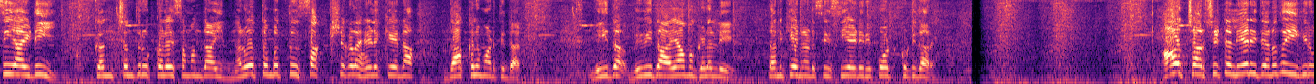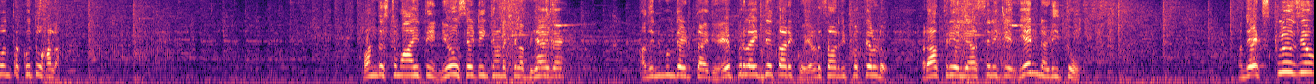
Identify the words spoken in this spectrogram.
ಸಿಐಡಿ ಚಂದ್ರು ಕೊಲೆ ಸಂಬಂಧ ನಲವತ್ತೊಂಬತ್ತು ಸಾಕ್ಷ್ಯಗಳ ಹೇಳಿಕೆಯನ್ನ ದಾಖಲು ಮಾಡ್ತಿದ್ದಾರೆ. ವಿವಿಧ ವಿವಿಧ ಆಯಾಮಗಳಲ್ಲಿ ತನಿಖೆ ನಡೆಸಿ ಸಿಐಡಿ ರಿಪೋರ್ಟ್ ಕೊಟ್ಟಿದ್ದಾರೆ. ಆ ಚಾರ್ಜ್ ಶೀಟ್ನಲ್ಲಿ ಏನಿದೆ ಅನ್ನೋದು ಈಗಿರುವಂತ ಕುತೂಹಲ. ಒಂದಷ್ಟು ಮಾಹಿತಿ ನ್ಯೂಸ್ ಏಟಿಂಗ್ ಕನ್ನಡಕ್ಕೆ ಲಭ್ಯ ಇದೆ. ಅದನ್ನ ಮುಂದೆ ಇಡ್ತಾ ಇದೀವಿ ಏಪ್ರಿಲ್ ಐದನೇ ತಾರೀಕು, ಎರಡು ಸಾವಿರದ ಇಪ್ಪತ್ತೆರಡು ರಾತ್ರಿಯಲ್ಲಿ ಅಸಲಿಗೆ ಏನ್ ನಡೀತು? ಒಂದು ಎಕ್ಸ್ಕ್ಲೂಸಿವ್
